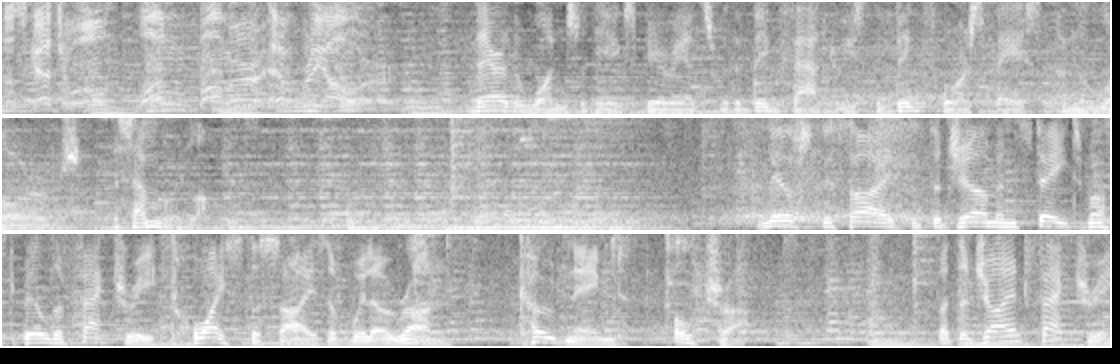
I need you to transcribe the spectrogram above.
The schedule, one bomber every hour. They're the ones with the experience with the big factories, the big floor space, and the large assembly lines. Milch decides that the German state must build a factory twice the size of Willow Run, codenamed Ultra. But the giant factory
